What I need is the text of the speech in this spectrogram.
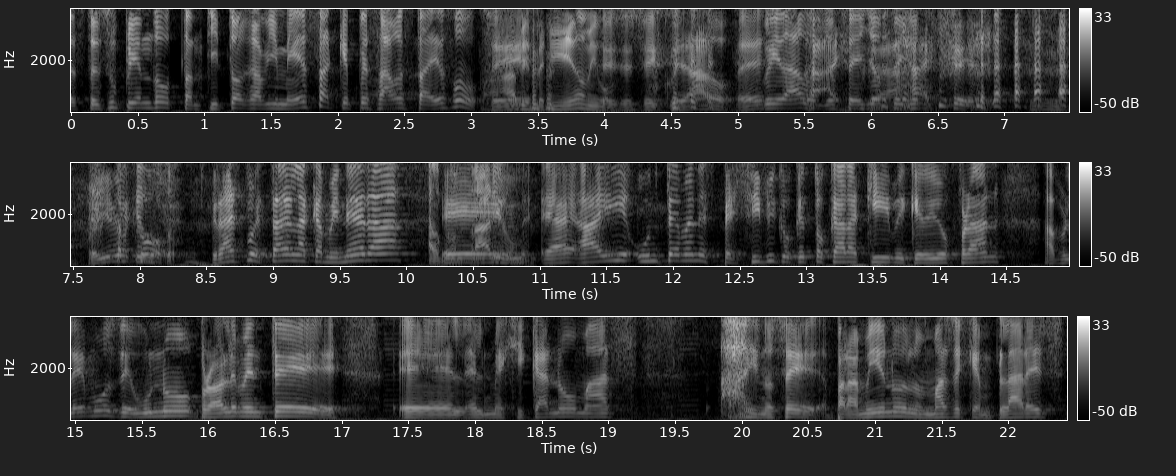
estoy supliendo tantito a Gaby Mesa. Qué pesado está eso. Ah, bienvenido, amigo. Sí, sí, sí, cuidado, ¿eh? Cuidado, yo sé, yo sé, yo sé. Oye, Pero qué Beco, gusto. gracias por estar en la caminera. Al contrario. Eh, hay un tema en específico que tocar aquí, mi querido Fran. Hablemos de uno, probablemente eh, el, el mexicano más. Ay, no sé, para mí uno de los más ejemplares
